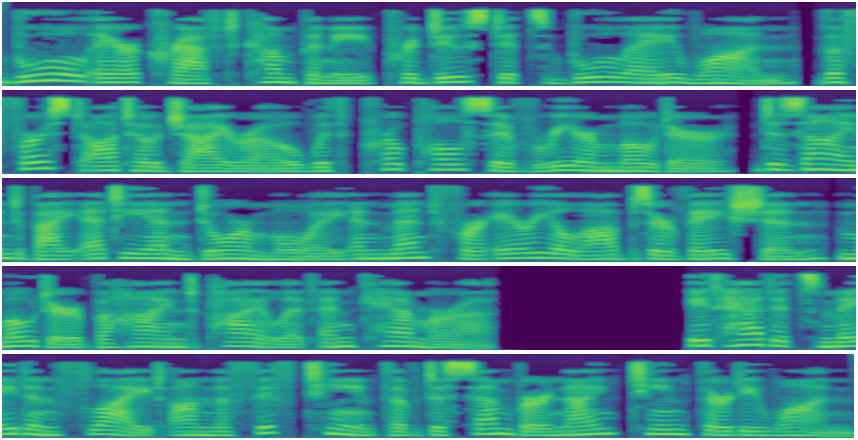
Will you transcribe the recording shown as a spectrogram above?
Buhl Aircraft Company produced its Buhl A-1, the first autogyro with propulsive rear motor, designed by Etienne Dormoy and meant for aerial observation motor behind pilot and camera. It had its maiden flight on 15 December 1931.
